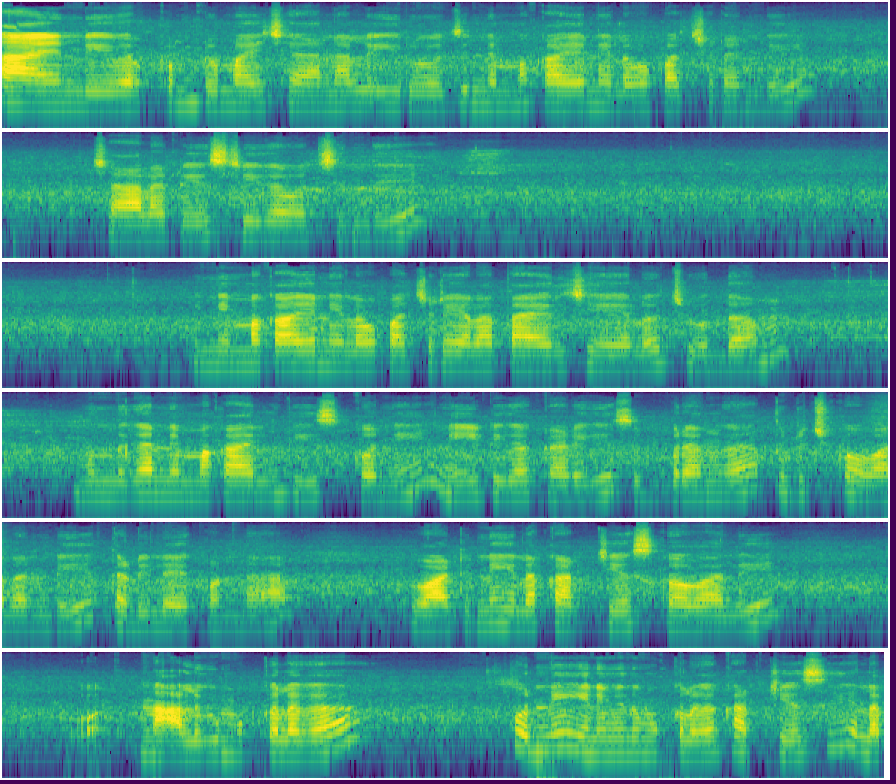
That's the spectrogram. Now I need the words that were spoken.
హాయ్ అండి వెల్కమ్ టు మై ఛానల్. ఈరోజు నిమ్మకాయ నిలవ పచ్చడండి. చాలా టేస్టీగా వచ్చింది. ఈ నిమ్మకాయ నిలవ పచ్చడి ఎలా తయారు చేయాలో చూద్దాం. ముందుగా నిమ్మకాయలను తీసుకొని నీట్గా కడిగి శుభ్రంగా తుడుచుకోవాలండి. తడి లేకుండా వాటిని ఇలా కట్ చేసుకోవాలి. నాలుగు ముక్కలుగా కొన్ని ఎనిమిది ముక్కలుగా కట్ చేసి ఇలా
